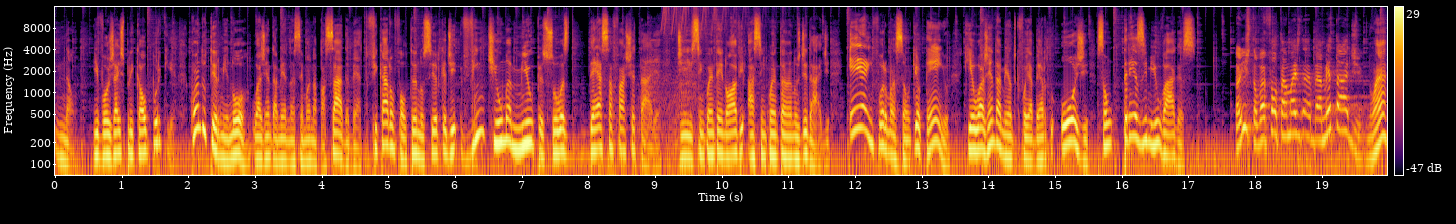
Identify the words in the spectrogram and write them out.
não. E vou já explicar o porquê. Quando terminou o agendamento na semana passada, Beto, ficaram faltando cerca de 21 mil pessoas dessa faixa etária, de 59 a 50 anos de idade. E a informação que eu tenho, que o agendamento que foi aberto hoje, são 13 mil vagas. Então, isso, então vai faltar mais da metade. Não é?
